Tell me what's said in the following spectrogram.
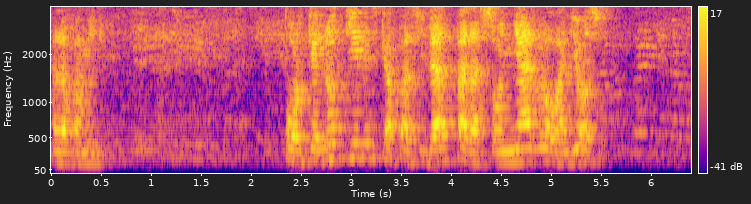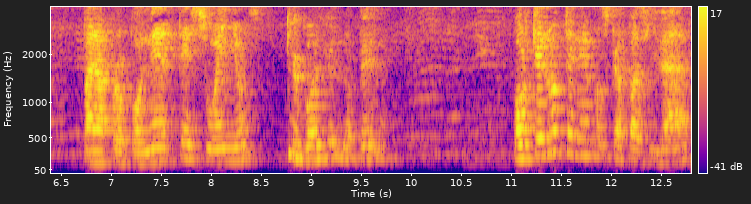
a la familia. Porque no tienes capacidad para soñar lo valioso, para proponerte sueños que valgan la pena. Porque no tenemos capacidad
